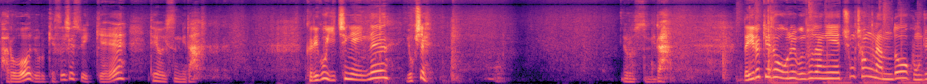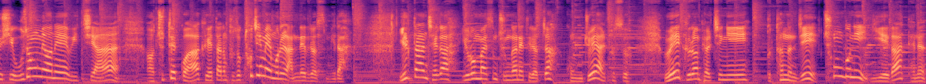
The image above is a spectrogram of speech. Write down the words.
바로 이렇게 쓰실 수 있게 되어 있습니다. 그리고 2층에 있는 욕실 이렇습니다. 네, 이렇게 해서 오늘 문 소장이 충청남도 공주시 우성면에 위치한 어, 주택과 그에 따른 부속 토지 매물을 안내 드렸습니다. 일단 제가 이런 말씀 중간에 드렸죠. 공주의 알프스. 왜 그런 별칭이 붙었는지 충분히 이해가 되는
